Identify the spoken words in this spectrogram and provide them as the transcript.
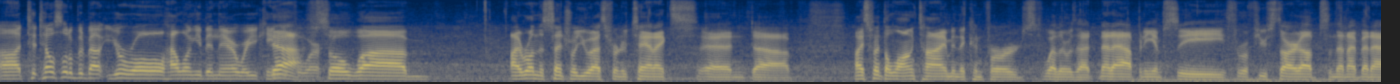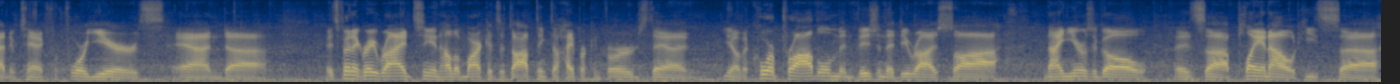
uh, tell us a little bit about your role, how long you've been there, where you came yeah, before. so um, I run the central US for Nutanix and uh, I spent a long time in the converged, whether it was at NetApp and EMC, through a few startups, and then I've been at Nutanix for four years, and uh, it's been a great ride seeing how the market's adopting to hyper-converged and you know, the core problem and vision that Dheeraj saw nine years ago is uh, playing out. He's uh,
